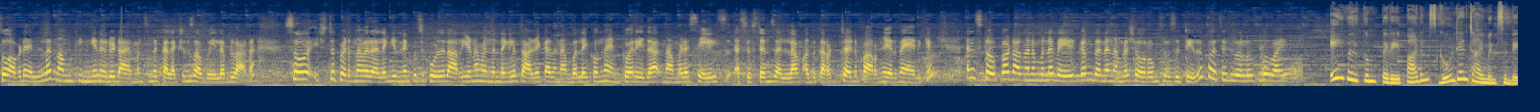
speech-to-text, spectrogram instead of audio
സോ അവിടെ എല്ലാം നമുക്ക് ഇങ്ങനെ ഒരു ഡയമണ്ട്സിന്റെ കളക്ഷൻസ് അവൈലബിൾ ആണ്. സോ ഇഷ്ടപ്പെടുന്നവർ അല്ലെങ്കിൽ ഇതിനെക്കുറിച്ച് കൂടുതൽ അറിയണമെന്നുണ്ടെങ്കിൽ താഴേക്ക് കാണുന്ന നമ്പറിലേക്ക് ഒന്ന് എൻക്വയറി ചെയ്താൽ നമ്മുടെ സെയിൽസ് അസിസ്റ്റൻസ് എല്ലാം അത് കറക്റ്റായിട്ട് പറഞ്ഞു തരുന്നതായിരിക്കും. ആൻഡ് സ്റ്റോക്ക് ഔട്ട് ആകുന്നതിന് മുന്നേ വേഗം തന്നെ നമ്മുടെ പർച്ചേസ് ബൈ ഏവർക്കും പെരേ പാഡൻസ് ഗോൾഡ് ആൻഡ് ഡയമണ്ട്സിന്റെ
